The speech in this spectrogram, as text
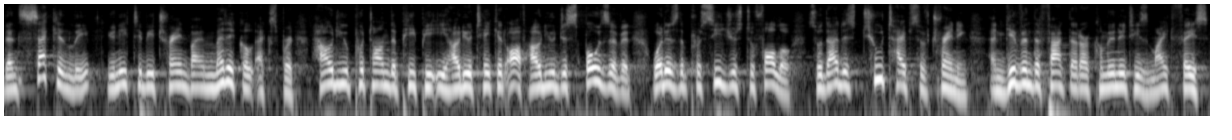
Then secondly, you need to be trained by medical expert. How do you put on the PPE? How do you take it off? How do you dispose of it? What is the procedures to follow? So that is two types of training. And given the fact that our communities might face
